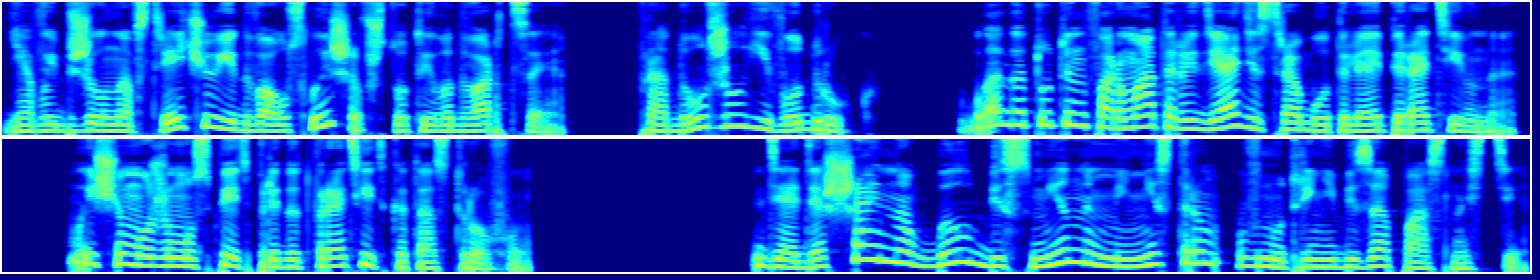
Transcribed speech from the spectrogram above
«Я выбежал навстречу, едва услышав, что ты во дворце», — продолжил его друг. «Благо тут информаторы дяди сработали оперативно. Мы еще можем успеть предотвратить катастрофу. Дядя Шайна был бессменным министром внутренней безопасности.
